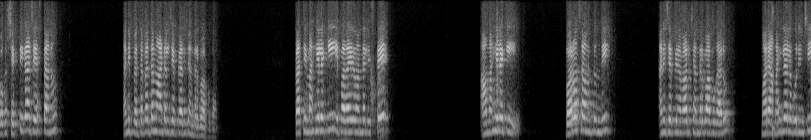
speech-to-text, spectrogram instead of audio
ఒక శక్తిగా చేస్తాను అని పెద్ద పెద్ద మాటలు చెప్పారు చంద్రబాబు గారు. ప్రతి మహిళకి ఈ పదహైదు వందలు ఇస్తే ఆ మహిళకి భరోసా ఉంటుంది. అని చెప్పిన వారు చంద్రబాబు గారు. మరి ఆ మహిళల గురించి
